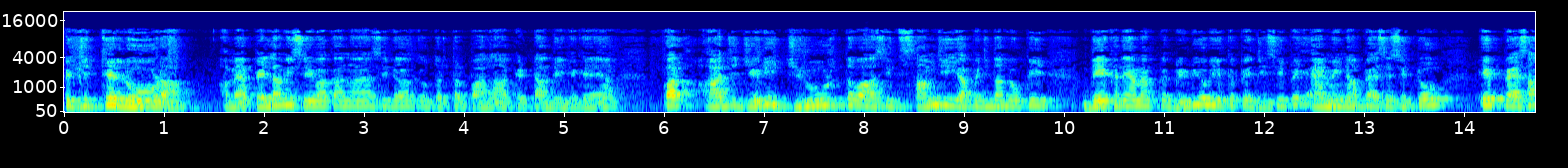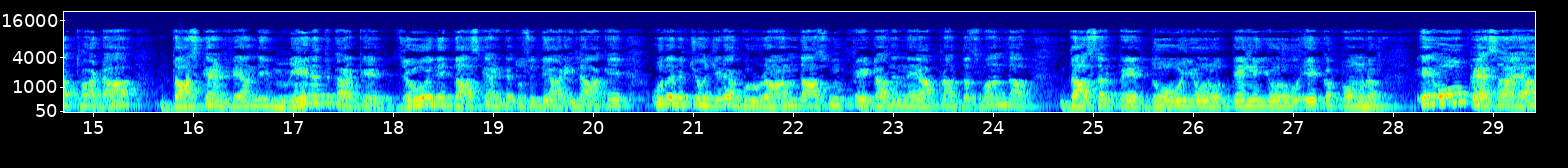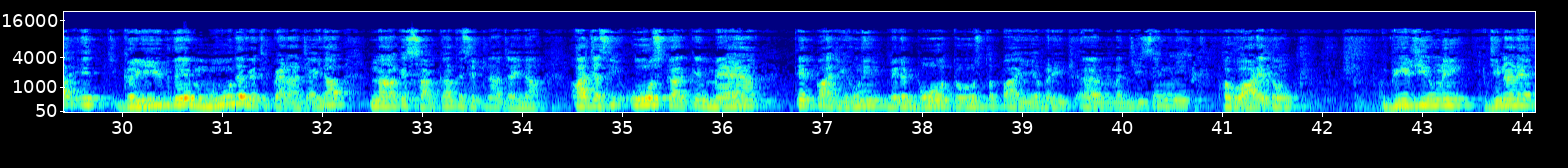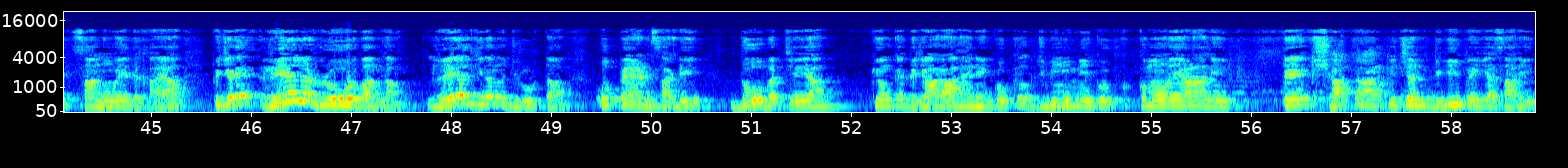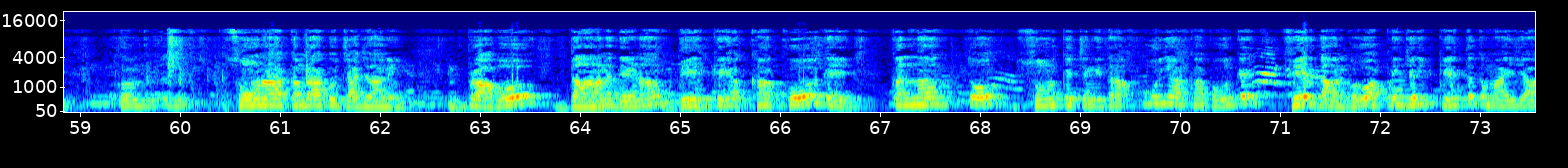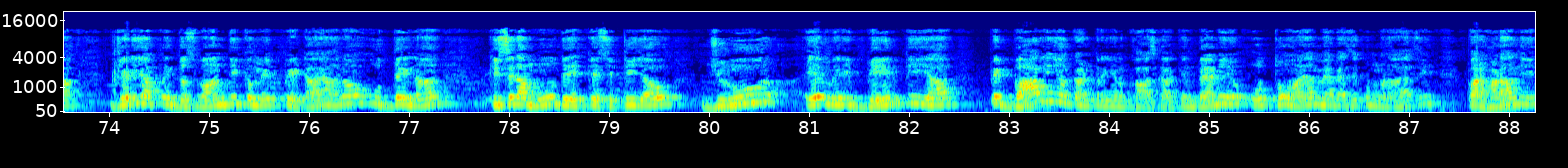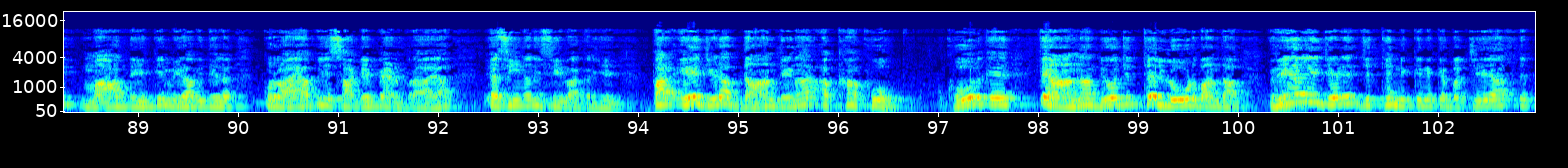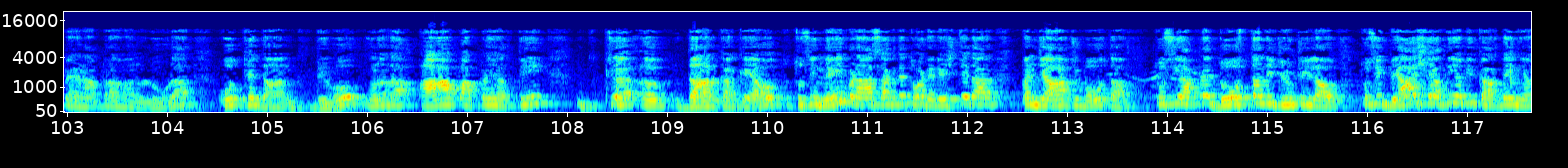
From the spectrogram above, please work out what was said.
ਕਿ ਜਿੱਥੇ ਲੋੜ ਆ ਆ ਮੈਂ ਪਹਿਲਾਂ ਵੀ ਸੇਵਾ ਕਰਨ ਆਇਆ ਸੀਗਾ ਕਿ ਉਧਰ ਤਰਪਾਲਾਂ, ਕਿੱਟਾਂ ਦੇ ਕੇ ਗਏ ਆ। ਪਰ ਅੱਜ ਜਿਹੜੀ ਜ਼ਰੂਰਤ ਵਾ ਅਸੀਂ ਸਮਝੀ ਆ ਕਿ ਜਿੱਦਾਂ ਲੋਕੀ ਦੇਖਦੇ ਆ, ਮੈਂ ਵੀਡੀਓ ਵੀ ਇੱਕ ਭੇਜੀ ਸੀ ਵੀ ਐਵੇਂ ਨਾ ਪੈਸੇ ਸਿੱਟੋ। ਇਹ ਪੈਸਾ ਤੁਹਾਡਾ 10 ਘੰਟਿਆਂ ਦੀ ਮਿਹਨਤ ਕਰਕੇ, ਜੋ ਇਹਦੇ 10 ਘੰਟੇ ਤੁਸੀਂ ਦਿਹਾੜੀ ਲਾ ਕੇ, ਉਹਦੇ ਵਿੱਚੋਂ ਜਿਹੜਾ ਗੁਰੂ ਰਾਮਦਾਸ ਨੂੰ ਭੇਟਾ ਦਿੰਨੇ ਆ, ਆਪਣਾ ਦਸਵੰਧ ਦਾ 10 ਰੁਪਏ 2 ਯੂਰੋ 3 ਯੂਰੋ 1 ਪਾਉਂਡ ਇਹ ਉਹ ਪੈਸਾ ਆ, ਇਹ ਗਰੀਬ ਦੇ ਮੂੰਹ ਦੇ ਵਿੱਚ ਪੈਣਾ ਚਾਹੀਦਾ, ਨਾ ਕਿ ਸੜਕਾਂ ਤੇ ਸਿੱਟਣਾ ਚਾਹੀਦਾ। ਅੱਜ ਅਸੀਂ ਉਸ ਕਰਕੇ ਮੈਂ ਤੇ ਭਾਜੀ ਹੁਣੀ, ਮੇਰੇ ਬਹੁਤ ਦੋਸਤ ਭਾਈ ਅਮਰੀਕ ਮਨਜੀਤ ਸਿੰਘ ਹੁਣੀ, ਫਗਵਾੜੇ ਤੋਂ, ਵੀਰ ਜੀ ਹੁਣੀ, ਜਿਨ੍ਹਾਂ ਨੇ ਸਾਨੂੰ ਇਹ ਦਿਖਾਇਆ ਕਿ ਜਿਹੜੇ ਰੀਅਲ ਲੋੜ ਬੰਦਾ ਰੇਲ ਜਿਨ੍ਹਾਂ ਨੂੰ ਜ਼ਰੂਰਤ ਆ, ਉਹ ਭੈਣ ਸਾਡੀ ਦੋ ਬੱਚੇ ਆ, ਕਿਉਂਕਿ ਗੁਜ਼ਾਰਾ ਹੈ ਨਹੀਂ, ਕੋਈ ਜ਼ਮੀਨ ਨਹੀਂ, ਕੋਈ ਕਮਾਉਣੇ ਵਾਲਾ ਨਹੀਂ। ਤੇ ਛੱਤ ਆ ਕਿਚਨ ਡਿੱਗੀ ਪਈ ਆ ਸਾਰੀ। ਅਮ, ਸੌਣ ਵਾਲਾ ਕਮਰਾ ਕੋਈ ਚੱਜਦਾ ਨਹੀਂ। ਭਰਾਵੋ ਦਾਨ ਦੇਣਾ ਦੇਖ ਕੇ ਅੱਖਾਂ ਖੋਲ ਕੇ ਕੰਨਾਂ ਤੋਂ ਸੁਣ ਕੇ ਚੰਗੀ ਤਰ੍ਹਾਂ ਪੂਰੀਆਂ ਅੱਖਾਂ ਖੋਲ ਕੇ ਫੇਰ ਦਾਨ ਕਰੋ। ਆਪਣੀ ਜਿਹੜੀ ਕਿਰਤ ਕਮਾਈ ਆ ਜਿਹੜੀ ਆਪਣੀ ਦਸਵੰਦ ਦੀ ਕਮੇ ਭੇਟਾ ਆ ਹਨਾ ਉਹ ਉਦਾਂ ਹੀ ਨਾ ਕਿਸੇ ਦਾ ਮੂੰਹ ਦੇਖ ਕੇ ਸਿੱਟੀ ਜਾਓ। ਜ਼ਰੂਰ ਇਹ ਮੇਰੀ ਬੇਨਤੀ ਆ ਕਿ ਬਾਹਰਲੀਆਂ ਕੰਟਰੀਆਂ ਨੂੰ ਖਾਸ ਕਰਕੇ ਮੈਂ ਵੀ ਉੱਥੋਂ ਆਇਆ, ਮੈਂ ਵੈਸੇ ਘੁੰਮਣ ਆਇਆ ਸੀ, ਪਰ ਹੜਾਂ ਦੀ ਮਾਰ ਦੇਖ ਕੇ ਮੇਰਾ ਵੀ ਦਿਲ ਕੁਰਾਇਆ ਵੀ ਇਹ ਸਾਡੇ ਭੈਣ ਭਰਾ ਆ ਤੇ ਅਸੀਂ ਇਹਨਾਂ ਦੀ ਸੇਵਾ ਕਰੀਏ। ਪਰ ਇਹ ਜਿਹੜਾ ਦਾਨ ਦੇਣਾ, ਅੱਖਾਂ ਖੋਲ ਖੋਲ ਕੇ ਧਿਆਨ ਨਾਲ ਦਿਓ, ਜਿੱਥੇ ਲੋੜ ਬੰਦਾ ਰੀਅਲੀ ਜਿਹੜੇ ਜਿੱਥੇ ਨਿੱਕੇ ਨਿੱਕੇ ਬੱਚੇ ਆ ਤੇ ਭੈਣਾ ਭਰਾਵਾਂ ਨੂੰ ਲੋੜ ਆ, ਉੱਥੇ ਦਾਨ ਦਿਵੋ। ਉਹਨਾਂ ਦਾ ਆਪ ਆਪਣੇ ਹੱਥੀ ਦਾਨ ਕਰਕੇ ਆਓ। ਤੁਸੀਂ ਨਹੀਂ ਬਣਾ ਸਕਦੇ, ਤੁਹਾਡੇ ਰਿਸ਼ਤੇਦਾਰ ਪੰਜਾਬ 'ਚ ਬਹੁਤ ਆ। ਤੁਸੀਂ ਆਪਣੇ ਦੋਸਤਾਂ ਦੀ ਡਿਊਟੀ ਲਾਓ। ਤੁਸੀਂ ਵਿਆਹ ਸ਼ਾਦੀਆਂ ਵੀ ਕਰਦੇ ਹੀ ਆ।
